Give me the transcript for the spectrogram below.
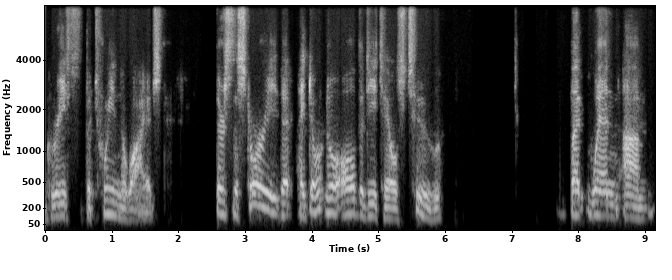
grief between the wives. There's the story that I don't know all the details to, but when um,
